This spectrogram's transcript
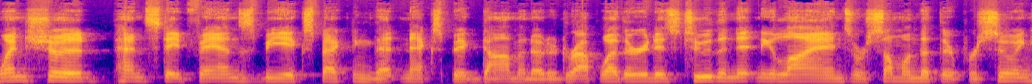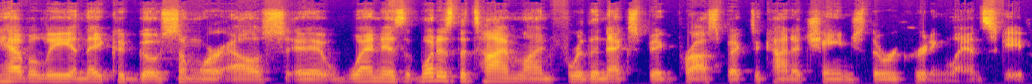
When should Penn State fans be expecting that next big domino to drop, whether it is to the Nittany Lions or someone that they're pursuing heavily and they could go somewhere else? Uh, when is what is the timeline for the next big prospect to kind of change the recruiting landscape?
